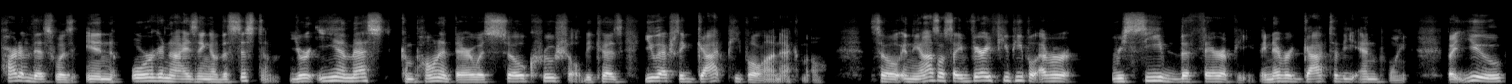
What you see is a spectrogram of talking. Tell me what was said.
part of this was in organizing of the system. Your EMS component there was so crucial because you actually got people on ECMO. So in the Oslo study, very few people ever received the therapy. They never got to the end point. But you,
